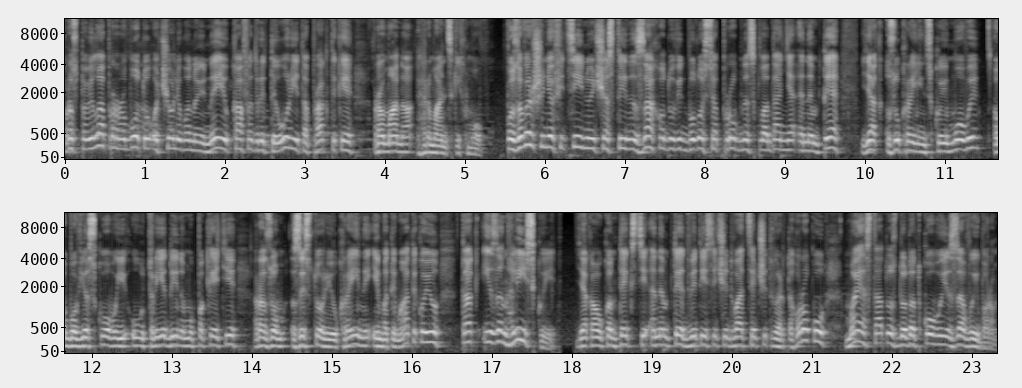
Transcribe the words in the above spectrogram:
розповіла про роботу очолюваної нею кафедри теорії та практики романо-германських мов. По завершенню офіційної частини заходу відбулося пробне складання НМТ як з української мови, обов'язкової у триєдиному пакеті разом з історією України і математикою, так і з англійської, яка у контексті НМТ 2024 року має статус додаткової за вибором.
